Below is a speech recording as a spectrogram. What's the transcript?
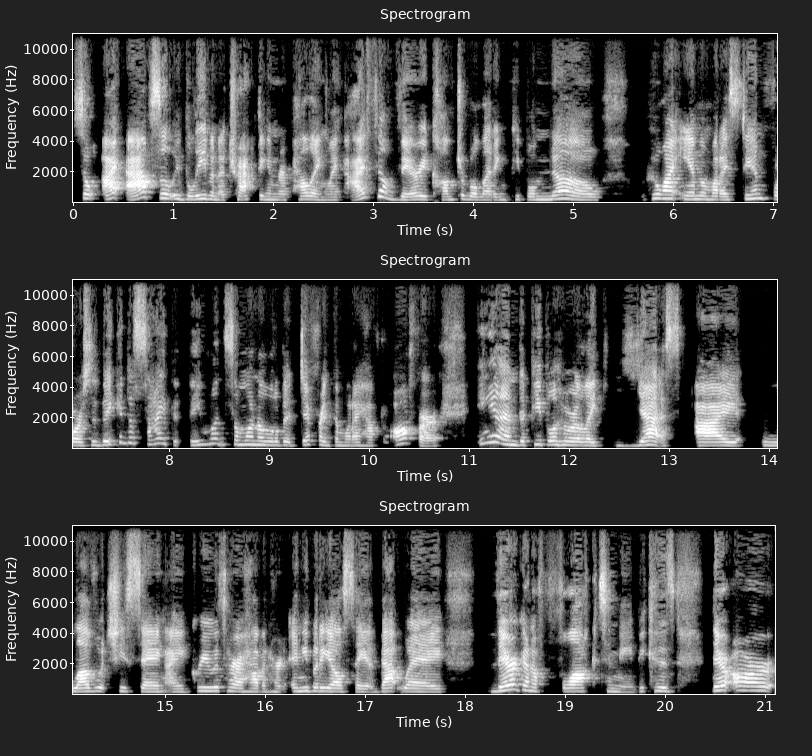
So I absolutely believe in attracting and repelling. Like I feel very comfortable letting people know who I am and what I stand for so they can decide that they want someone a little bit different than what I have to offer. And the people who are like, yes, I love what she's saying. I agree with her. I haven't heard anybody else say it that way. They're going to flock to me because there are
